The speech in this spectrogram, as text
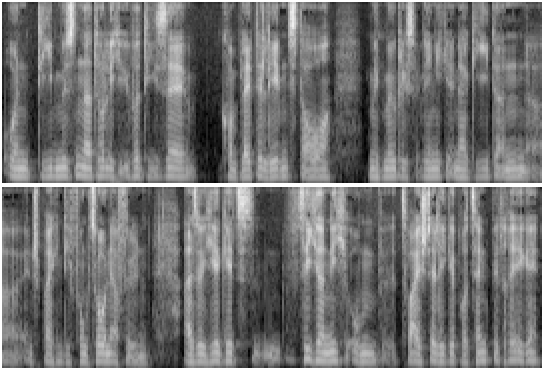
und die müssen natürlich über diese komplette Lebensdauer mit möglichst wenig Energie dann äh, entsprechend die Funktion erfüllen. Also hier geht's sicher nicht um zweistellige Prozentbeträge,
